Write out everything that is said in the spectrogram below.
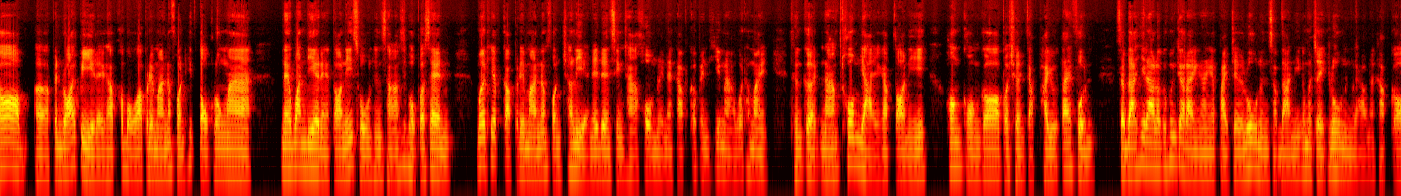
รอบเออเป็นร้อยปีเลยครับเขาบอกว่าปริมาณน้ำฝนที่ตกลงมา ในวันเดียวเนี่ยตอนนี้สูงถึง 36%เมื่อเทียบกับปริมาณน้ำฝนเฉลี่ยในเดือนสิงหาคมเลยนะครับก็เป็นที่มาว่าทำไมถึงเกิดน้ำท่วมใหญ่ครับตอนนี้ฮ่องกงก็เผชิญกับพายุใต้ฝุ่น สัปดาห์ที่แล้วเราก็เพิ่งจะรายงานกันไปเจอลูกหนึ่งสัปดาห์นี้ก็มาเจออีกลูกหนึ่งแล้วนะครับก็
